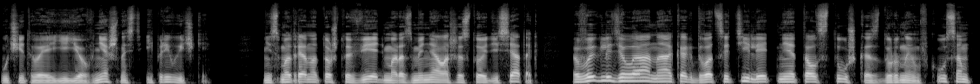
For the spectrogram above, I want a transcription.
учитывая ее внешность и привычки. Несмотря на то, что ведьма разменяла шестой десяток, выглядела она как двадцатилетняя толстушка с дурным вкусом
